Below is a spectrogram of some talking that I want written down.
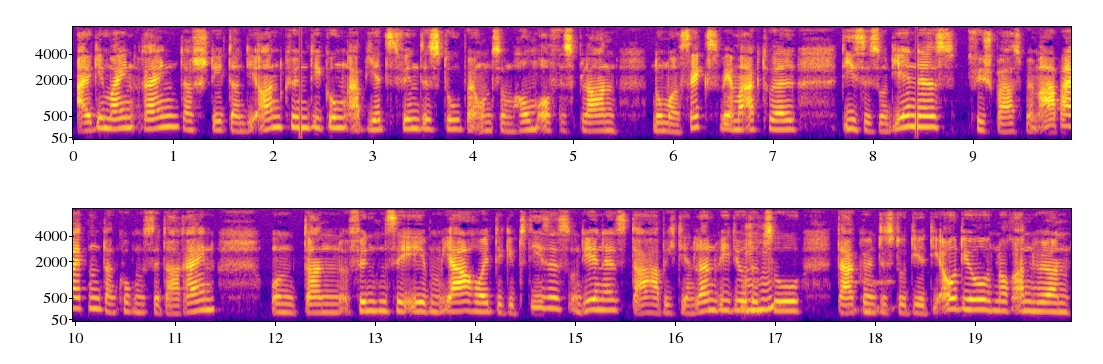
allgemein rein. Da steht dann die Ankündigung. Ab jetzt findest du bei unserem Homeoffice-Plan Nummer 6, wäre wir aktuell, dieses und jenes. Viel Spaß beim Arbeiten. Dann gucken sie da rein und dann finden sie eben, ja, heute gibt's dieses und jenes. Da habe ich dir ein Lernvideo mhm. dazu. Da könntest du dir die Audio noch anhören.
